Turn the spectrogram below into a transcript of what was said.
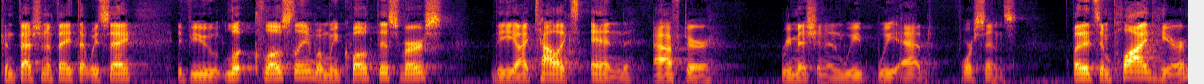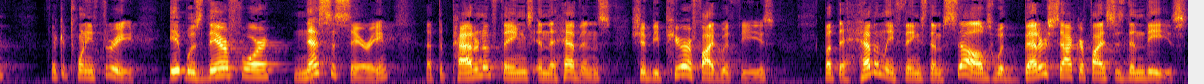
confession of faith that we say, if you look closely when we quote this verse, the italics end after remission, and we, we add for sins. But it's implied here Look at 23. It was therefore necessary that the pattern of things in the heavens should be purified with these, but the heavenly things themselves with better sacrifices than these.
